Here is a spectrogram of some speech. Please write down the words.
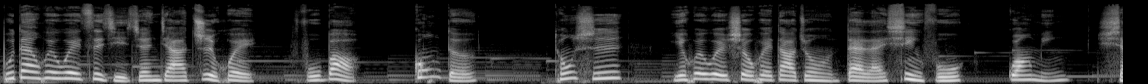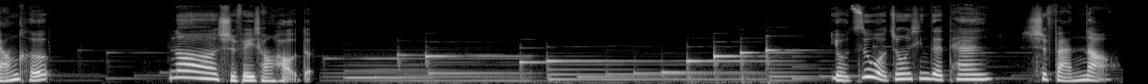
不但会为自己增加智慧、福报、功德，同时也会为社会大众带来幸福、光明、祥和。那是非常好的。有自我中心的贪是烦恼，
